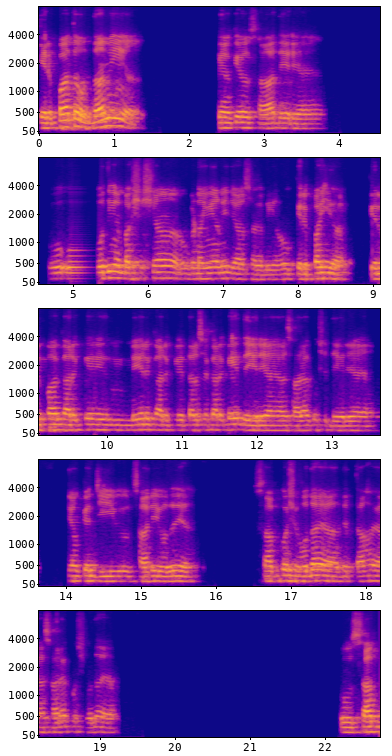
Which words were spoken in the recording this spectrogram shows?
ਕਿਰਪਾ ਤਾਂ ਉਦਾਂ ਵੀ ਆ, ਕਿਉਂਕਿ ਉਹ ਸਾਹ ਦੇ ਰਿਹਾ ਹੈ ਉਹ ਉਹਦੀਆਂ ਬਖਸ਼ਿਸ਼ਾਂ ਗਣਾਈਆਂ ਨਹੀਂ ਜਾ ਸਕਦੀਆਂ, ਉਹ ਕਿਰਪਾ ਹੀ ਆ। ਕਿਰਪਾ ਕਰਕੇ, ਮਿਹਰ ਕਰਕੇ ਦਰਸ ਕਰਕੇ ਦੇ ਰਿਹਾ ਆ, ਸਾਰਾ ਕੁਝ ਦੇ ਰਿਹਾ ਆ, ਕਿਉਂਕਿ ਜੀਵ ਸਾਰੇ ਉਹਦੇ ਆ। ਸਭ ਕੁਝ ਉਹਦਾ ਆ, ਦਿੱਤਾ ਹੋਇਆ, ਸਾਰਾ ਕੁਝ ਉਹਦਾ ਆ। ਉਹ ਸਭ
